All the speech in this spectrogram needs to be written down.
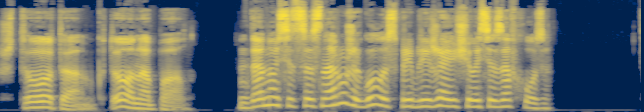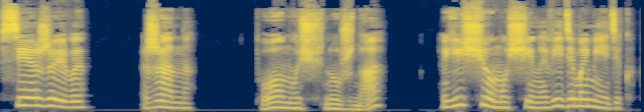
«Что там? Кто напал?» Доносится снаружи голос приближающегося завхоза. «Все живы. Жанна». «Помощь нужна?» «Еще мужчина, видимо, медик».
